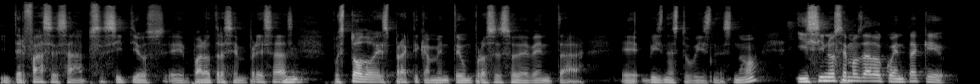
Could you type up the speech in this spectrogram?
interfaces, apps, sitios eh, para otras empresas, pues todo es prácticamente un proceso de venta eh, business to business, ¿no? Y sí nos hemos dado cuenta que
